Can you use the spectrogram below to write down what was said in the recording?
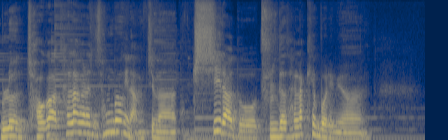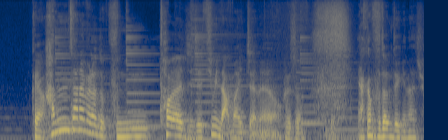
물론 저가 탈락을 해도 성병이 남지만 혹시라도 둘 다 탈락해버리면 그냥 한 사람이라도 붙어야지 제 팀이 남아있잖아요 그래서 약간 부담되긴 하죠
